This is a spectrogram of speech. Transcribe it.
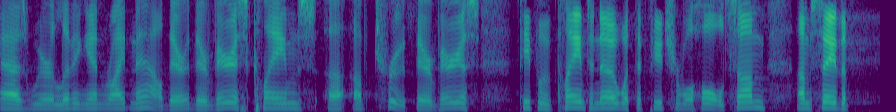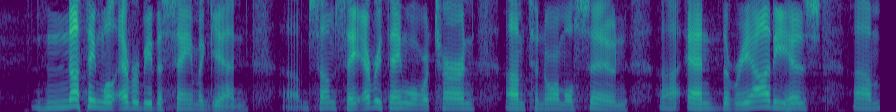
as we're living in right now. There, there are various claims uh, of truth. There are various people who claim to know what the future will hold. Some um, say that nothing will ever be the same again. Um, some say everything will return um, to normal soon. Uh, and the reality is, um,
